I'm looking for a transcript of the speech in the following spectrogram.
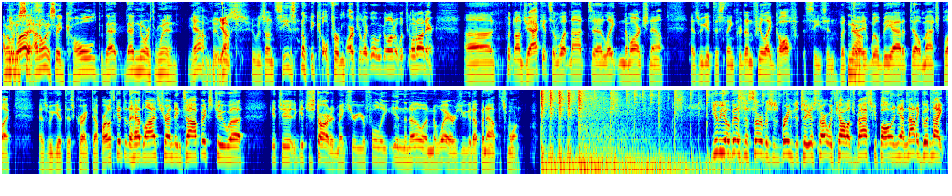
I don't want to say. I don't want to say cold, but that that north wind. Yeah, it Yuck. was it was unseasonably cold for March. We're like, what are we going? What's going on here? Uh, putting on jackets and whatnot uh, late into March now as we get this thing. It doesn't feel like golf season, but No. uh, it will be out at Dell Match Play as we get this cranked up. All right, let's get to the headlines, trending topics to uh, get you get you started. Make sure you're fully in the know and aware as you get up and out this morning. UBEO Business Services brings it to you. Start with college basketball, and yeah, not a good night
